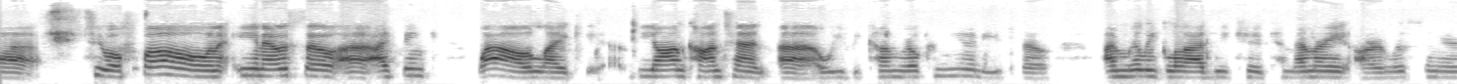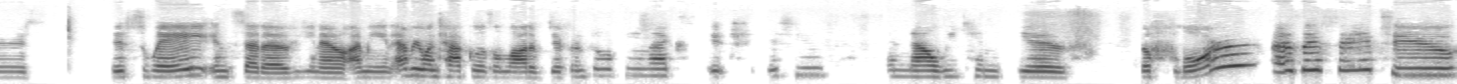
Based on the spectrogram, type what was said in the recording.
uh, to a phone, you know. So uh, I think, wow, like beyond content, uh, we've become real communities. So I'm really glad we could commemorate our listeners this way instead of, you know, I mean, everyone tackles a lot of different Filipinx issues, and now we can give the floor, as they say, to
